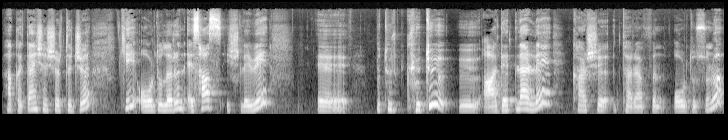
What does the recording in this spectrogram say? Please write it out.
Hakikaten şaşırtıcı ki orduların esas işlevi e, bu tür kötü e, adetlerle karşı tarafın ordusunu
